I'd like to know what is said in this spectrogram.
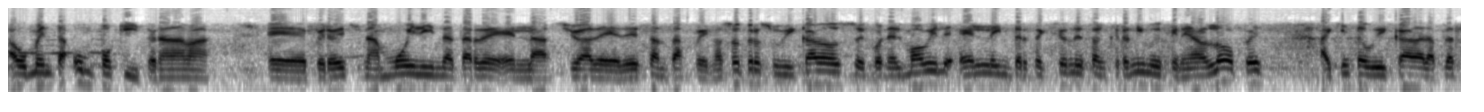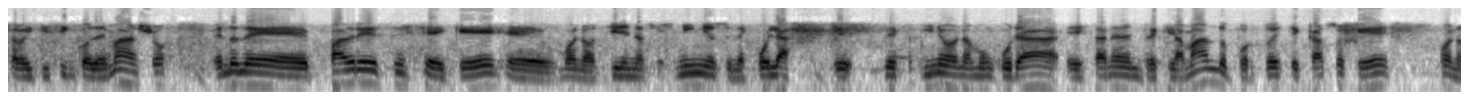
aumenta un poquito nada más. Eh, pero es una muy linda tarde en la ciudad de, Santa Fe. Nosotros ubicados eh, con el móvil en la intersección de San Jerónimo y General López, aquí está ubicada la Plaza 25 de Mayo, en donde padres eh, que eh, bueno tienen a sus niños en la escuela de Fino Namuncurá están reclamando por todo este caso que bueno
